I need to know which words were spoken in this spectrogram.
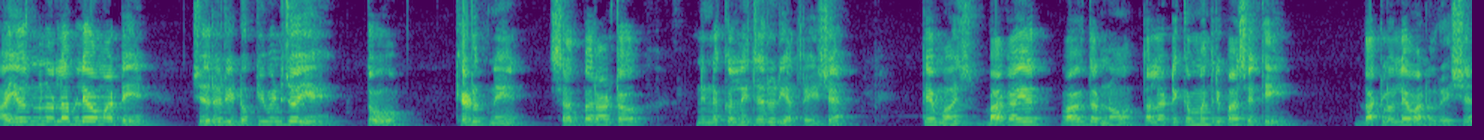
આ યોજનાનો લાભ લેવા માટે જરૂરી ડોક્યુમેન્ટ જોઈએ તો ખેડૂતને સાત બાર આઠની નકલની જરૂરિયાત રહેશે તેમજ બાગાયત વાવેતરનો તલાટી કમ પાસેથી દાખલો લેવાનો રહેશે.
